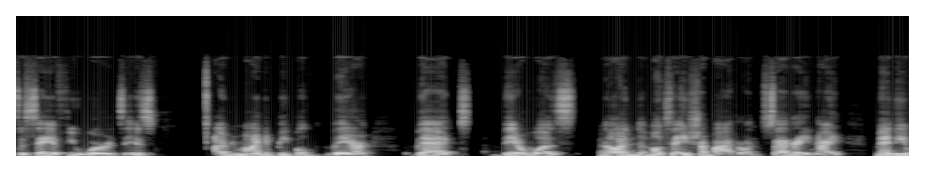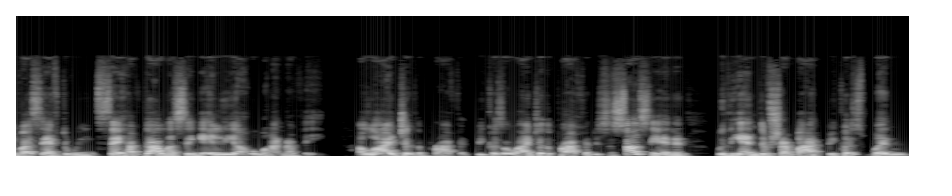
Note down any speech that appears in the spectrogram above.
to say a few words, is I reminded people there that there was on Motzei Shabbat, on Saturday night, many of us, after we'd say Havdalah, sing Eliyahu Hanavi, Elijah the prophet, because Elijah the prophet is associated with the end of Shabbat because when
